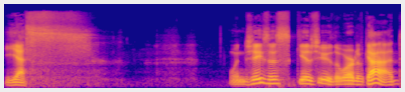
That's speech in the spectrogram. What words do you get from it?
Yes. When Jesus gives you the Word of God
